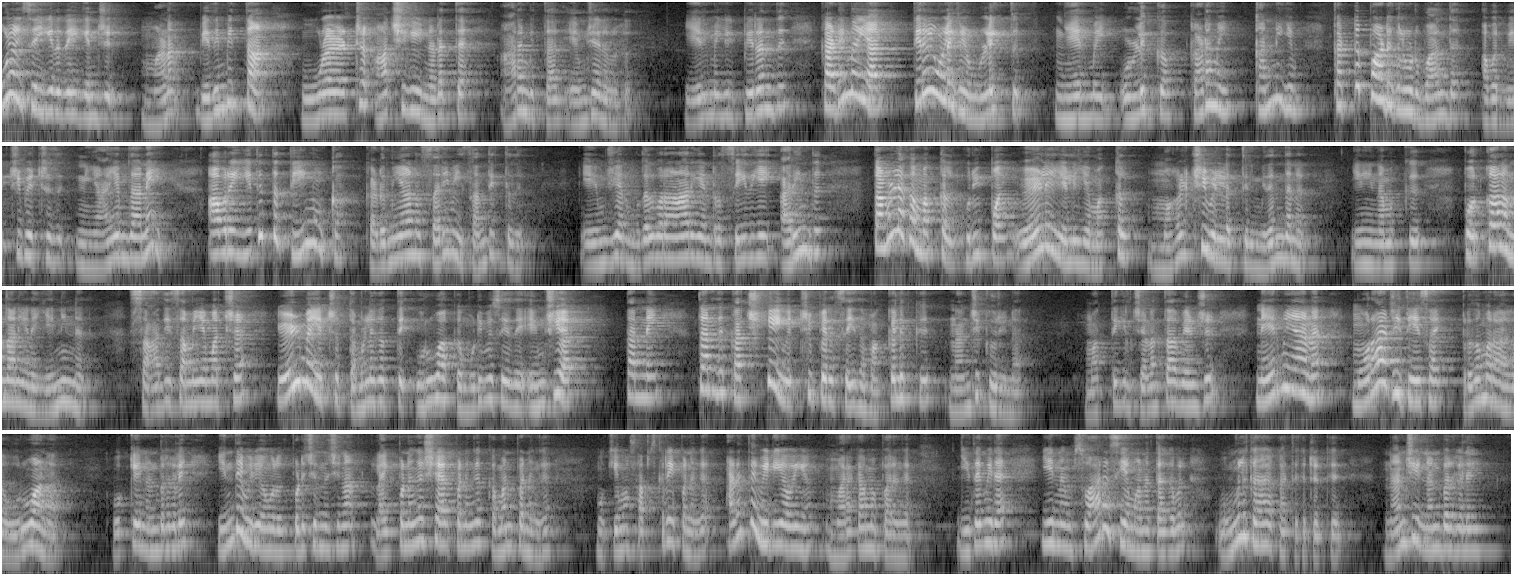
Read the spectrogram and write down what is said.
ஊழல் செய்கிறதே என்று மனம் வெதும்பித்தான் ஊழலற்ற ஆட்சியை நடத்த ஆரம்பித்தார் எம்ஜிஆர் அவர்கள். ஏழ்மையில் பிறந்து கடுமையாய் திரையுலகில் உழைத்து நேர்மை ஒழுக்கம் கடமை கண்ணியம் கட்டுப்பாடுகளோடு வாழ்ந்த அவர் வெற்றி பெற்றது நியாயம்தானே? அவரை எதிர்த்த திமுக கடுமையான சரிவை சந்தித்தது. எம்ஜிஆர் முதல்வரானார் என்ற செய்தியை அறிந்து தமிழக மக்கள் குறிப்பாய் ஏழை எளிய மக்கள் மகிழ்ச்சி வெள்ளத்தில் மிதந்தனர். இனி நமக்கு பொற்காலம்தான் என எண்ணினர். சாதி சமயமற்ற ஏழ்மையற்ற தமிழகத்தை உருவாக்க முடிவு செய்த எம்ஜிஆர் தன்னை தனது கட்சியை வெற்றி பெற செய்த மக்களுக்கு நன்றி கூறினார். மத்தியில் ஜனதா வென்று நேர்மையான மொராஜி தேசாய் பிரதமராக உருவானார். ஓகே நண்பர்களே இந்த வீடியோ உங்களுக்கு பிடிச்சிருந்துச்சுன்னா லைக் பண்ணுங்கள் ஷேர் பண்ணுங்கள் கமெண்ட் பண்ணுங்கள் முக்கியமாக சப்ஸ்கிரைப் பண்ணுங்கள் அடுத்த வீடியோவையும் மறக்காமல் பாருங்கள் இதை விட இன்னும் சுவாரஸ்யமான தகவல் உங்களுக்காக காத்துக்கிட்டு இருக்கு. நன்றி நண்பர்களே.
